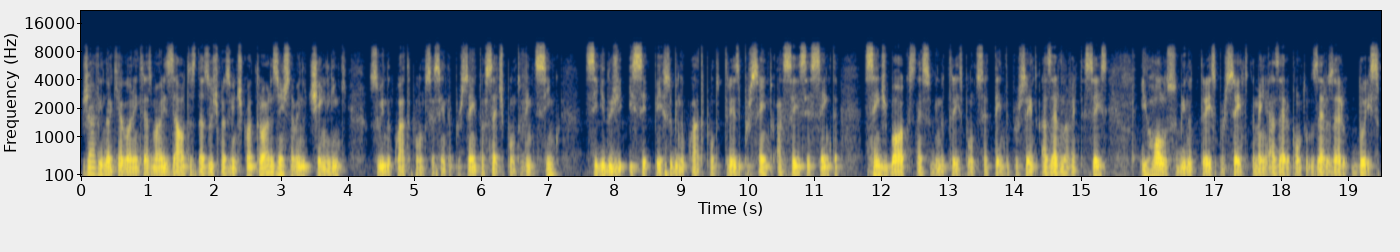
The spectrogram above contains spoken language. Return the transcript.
Já vindo aqui agora entre as maiores altas das últimas 24 horas, a gente está vendo Chainlink subindo 4,60% a 7,25%, seguido de ICP subindo 4,13% a 6,60%, Sandbox né, subindo 3,70% a 0,96% e Rolo subindo 3% também a 0,002%.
